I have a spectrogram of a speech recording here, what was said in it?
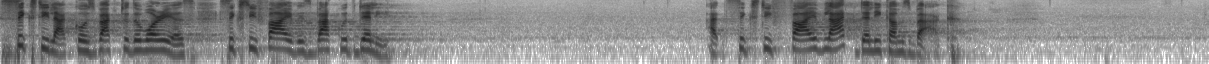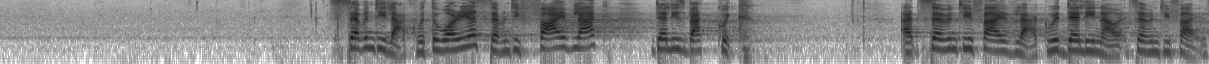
60 lakh goes back to the Warriors. 65 is back with Delhi. At 65 lakh, Delhi comes back. 70 lakh. With the Warriors, 75 lakh. Delhi's back quick at 75 lakh, with Delhi now at 75.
